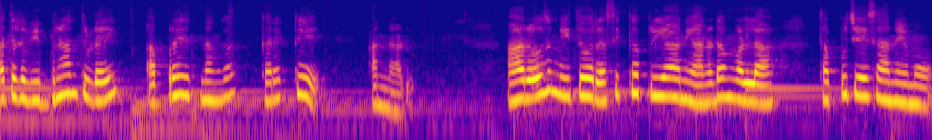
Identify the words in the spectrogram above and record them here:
అతడు విభ్రాంతుడై అప్రయత్నంగా కరెక్టే అన్నాడు. ఆ రోజు మీతో రసికప్రియ అని అనడం వల్ల తప్పు చేశానేమో.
